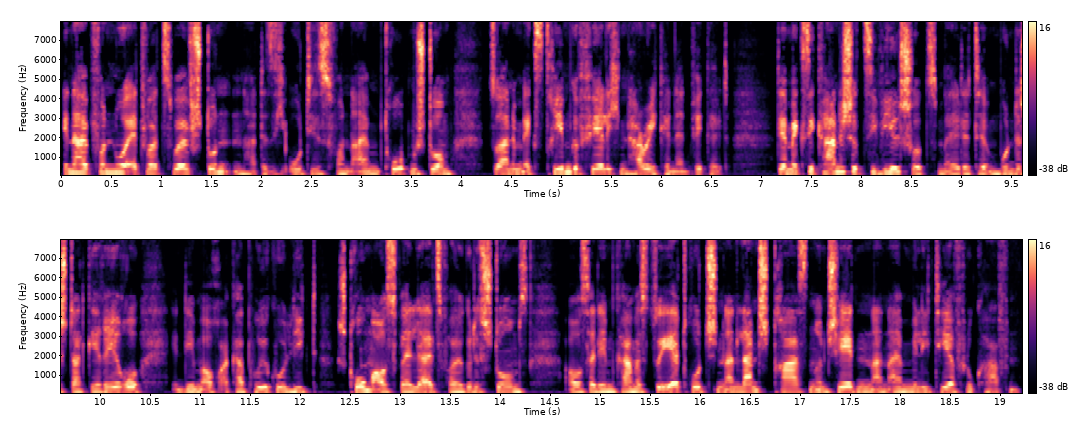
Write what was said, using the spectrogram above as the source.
Innerhalb von nur etwa zwölf Stunden hatte sich Otis von einem Tropensturm zu einem extrem gefährlichen Hurrikan entwickelt. Der mexikanische Zivilschutz meldete im Bundesstaat Guerrero, in dem auch Acapulco liegt, Stromausfälle als Folge des Sturms. Außerdem kam es zu Erdrutschen an Landstraßen und Schäden an einem Militärflughafen.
